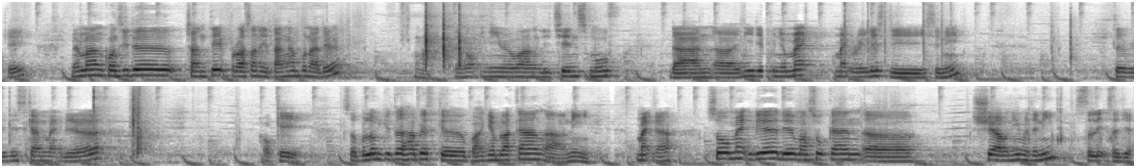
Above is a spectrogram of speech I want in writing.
Okay Memang consider cantik perasaan di tangan pun ada. Ha, Tengok ini memang licin smooth Dan uh, ini dia punya mag Mag release di sini. Kita releasekan mag dia. Okay Sebelum kita habis ke bahagian belakang, ah ni Mac ah. So Mac dia dia masukkan uh, shell ni macam ni, selit saja.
